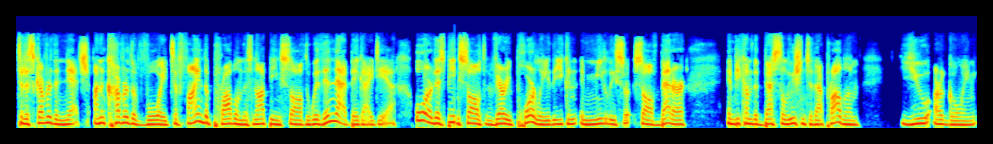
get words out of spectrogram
to discover the niche, uncover the void, to find the problem that's not being solved within that big idea or that's being solved very poorly that you can immediately solve better and become the best solution to that problem. you are going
